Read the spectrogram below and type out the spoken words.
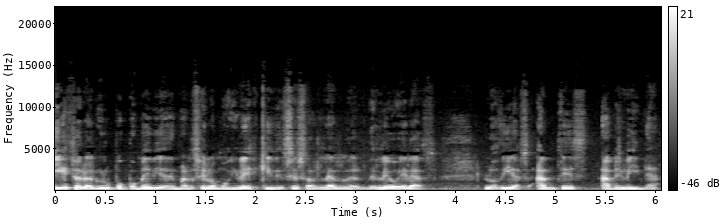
Sí, esto era el grupo Comedia de Marcelo Mogileski, de César Lerner, de Leo Eras, Los días antes a Melina.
